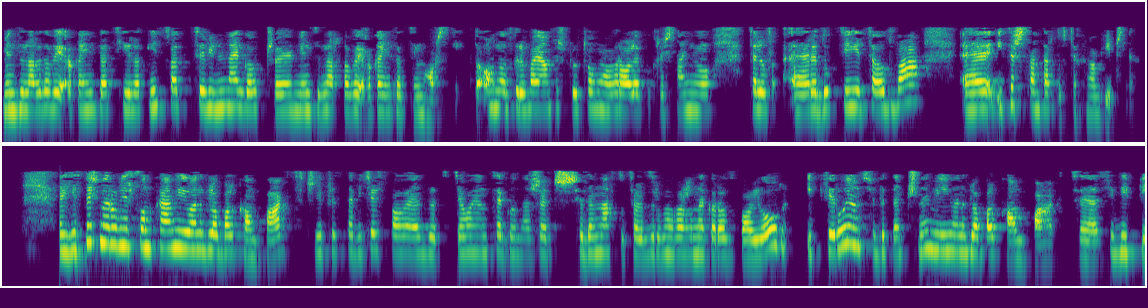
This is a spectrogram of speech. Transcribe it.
Międzynarodowej Organizacji Lotnictwa Cywilnego czy Międzynarodowej Organizacji Morskiej. To one odgrywają też kluczową rolę w określaniu celów redukcji CO2 e, i też standardów technologicznych. Jesteśmy również członkami UN Global Compact, czyli przedstawicielstwa ONZ działającego na rzecz 17 celów zrównoważonego rozwoju i kierując się wytycznymi UN Global Compact, CDP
